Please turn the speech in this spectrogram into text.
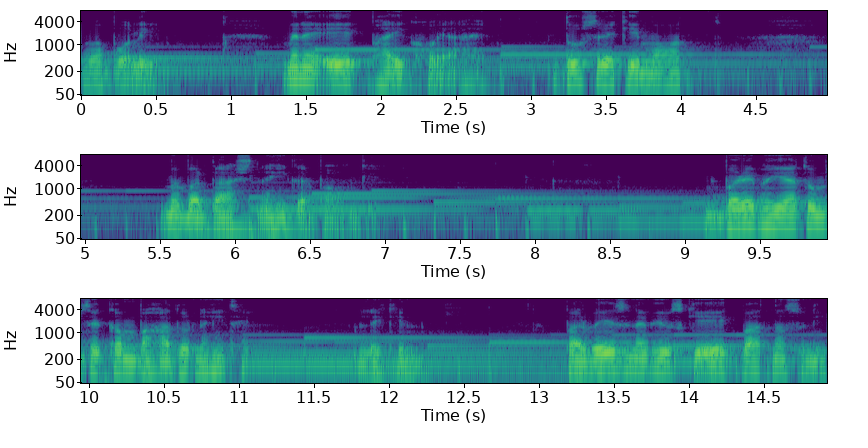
वह बोली, मैंने एक भाई खोया है, दूसरे की मौत मैं बर्दाश्त नहीं कर पाऊँगी। बड़े भैया तुमसे कम बहादुर नहीं थे, लेकिन परवेज ने भी उसकी एक बात ना सुनी।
